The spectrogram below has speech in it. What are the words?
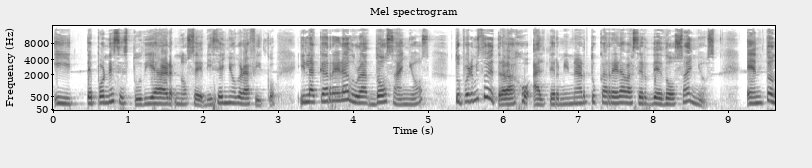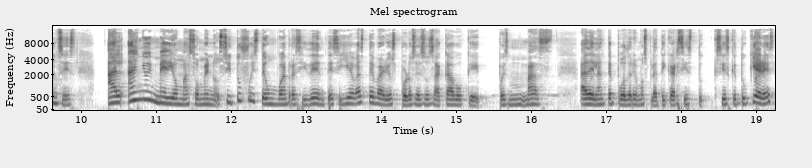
y te pones a estudiar, no sé, diseño gráfico y la carrera dura dos años, tu permiso de trabajo al terminar tu carrera va a ser de dos años. Entonces, al año y medio más o menos, si tú fuiste un buen residente, si llevaste varios procesos a cabo que pues más adelante podremos platicar si es, que tú quieres,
